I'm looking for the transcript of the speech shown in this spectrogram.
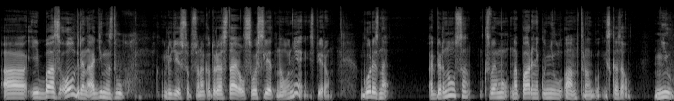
А, и Баз Олдрин, один из двух людей, собственно, который оставил свой след на Луне из первым, горестно обернулся к своему напарнику Нилу Амстронгу и сказал, «Нил,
